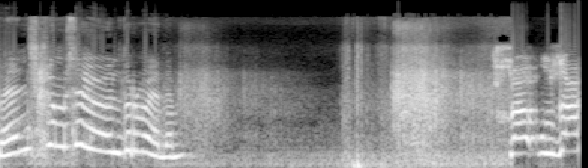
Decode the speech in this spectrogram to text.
Ben hiç kimseyi öldürmedim. Bak uzak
